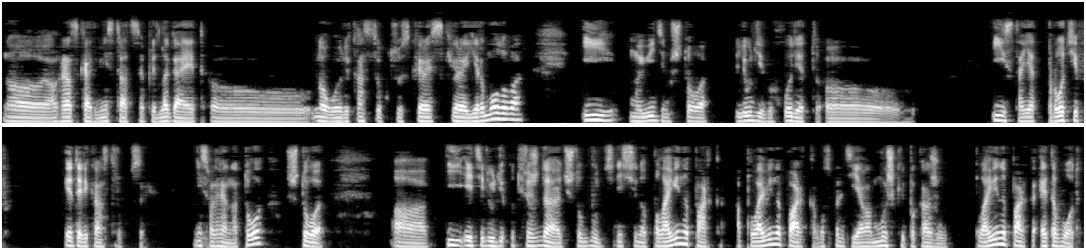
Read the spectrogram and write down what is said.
городская администрация предлагает э, новую реконструкцию сквера, сквера Ермолова. И мы видим, что люди выходят э, и стоят против этой реконструкции. Несмотря на то, что э, и эти люди утверждают, что будет снесена половина парка, а половина парка, вот смотрите, я вам мышкой покажу, половина парка это вот.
